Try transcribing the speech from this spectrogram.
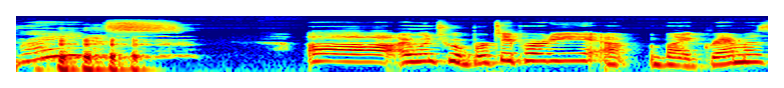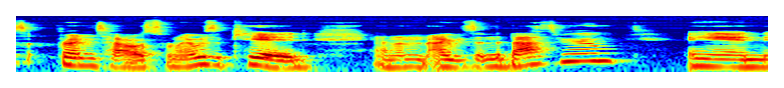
right. Uh, I went to a birthday party at my grandma's friend's house when I was a kid, and I was in the bathroom, and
